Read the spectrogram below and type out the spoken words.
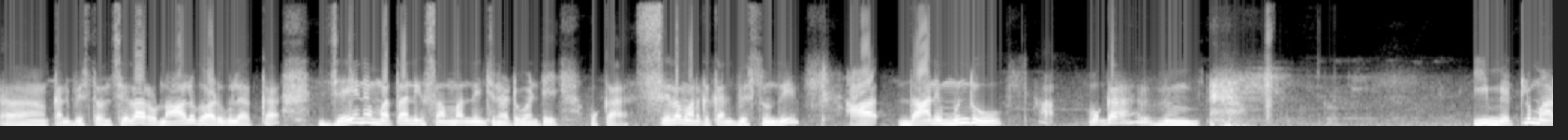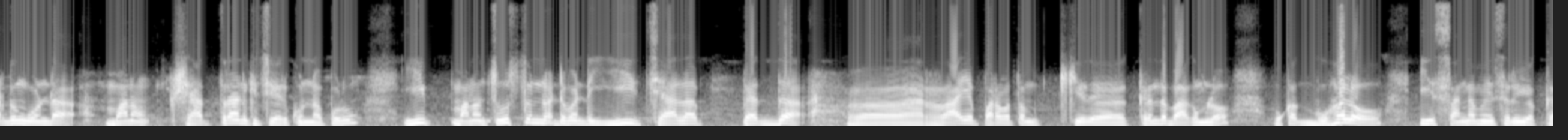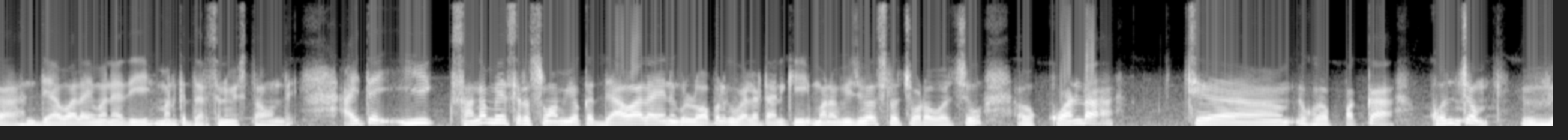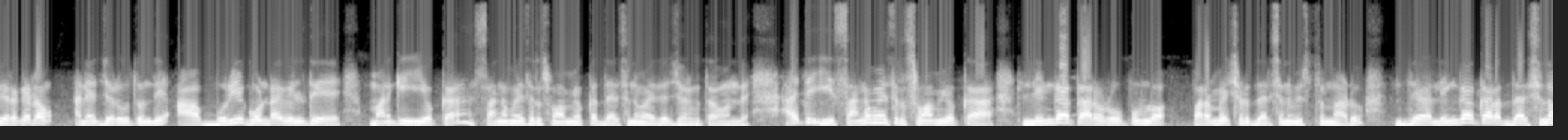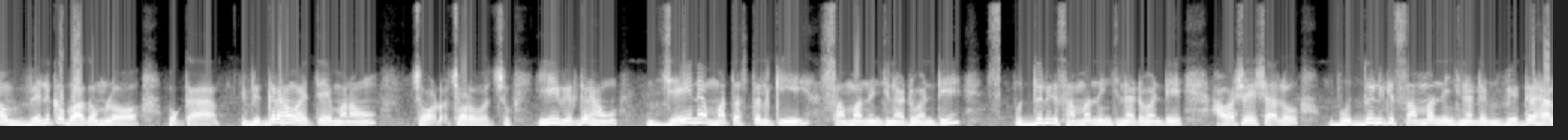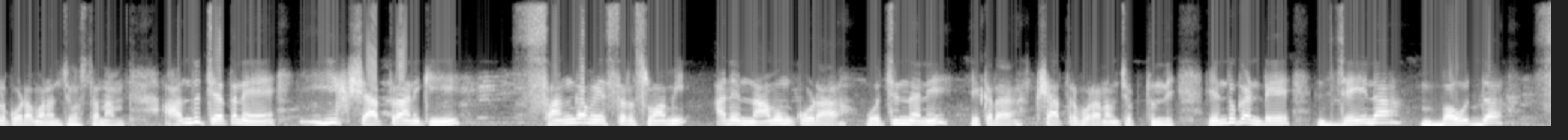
కనిపిస్తుంది. శిలా నాలుగు అడుగుల యొక్క జైన మతానికి సంబంధించినటువంటి ఒక శిల మనకు కనిపిస్తుంది. ఆ దాని ముందు ఒక ఈ మెట్లు మార్గం గుండా మనం క్షేత్రానికి చేరుకున్నప్పుడు ఈ మనం చూస్తున్నటువంటి ఈ చాలా పెద్ద రాయ పర్వతం క్రింద భాగంలో ఒక గుహలో ఈ సంగమేశ్వరు యొక్క దేవాలయం అనేది మనకి దర్శనమిస్తూ ఉంది. అయితే ఈ సంగమేశ్వర స్వామి యొక్క దేవాలయానికి లోపలికి వెళ్ళటానికి మనం విజువల్స్లో చూడవచ్చు. కొండ చే- ఒక పక్క కొంచెం విరగడం అనేది జరుగుతుంది. ఆ బొరియ గుండా వెళ్తే మనకి ఈ యొక్క సంగమేశ్వర స్వామి యొక్క దర్శనం అయితే జరుగుతూ ఉంది. అయితే ఈ సంగమేశ్వర స్వామి యొక్క లింగాకార రూపంలో పరమేశ్వరుడు దర్శనం ఇస్తున్నాడు ద- లింగాకార దర్శనం వెనుక భాగంలో ఒక విగ్రహం అయితే మనం చూడ చూడవచ్చు. ఈ విగ్రహం జైన మతస్థులకి సంబంధించినటువంటి బుద్ధునికి సంబంధించినటువంటి అవశేషాలు బుద్ధునికి సంబంధించినటువంటి విగ్రహాలు కూడా మనం చూస్తున్నాం. అందుచేతనే ఈ క్షేత్రానికి సంగమేశ్వర స్వామి అనే నామం కూడా వచ్చిందని ఇక్కడ క్షేత్ర పురాణం చెప్తుంది. ఎందుకంటే జైన బౌద్ధ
